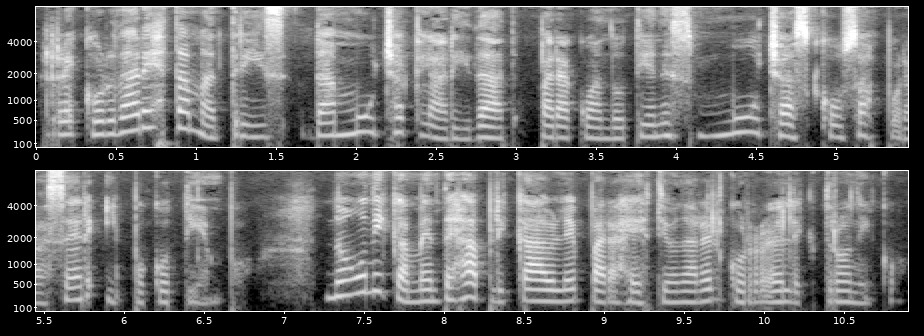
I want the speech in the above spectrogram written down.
Recordar esta matriz da mucha claridad para cuando tienes muchas cosas por hacer y poco tiempo. No únicamente es aplicable para gestionar el correo electrónico,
